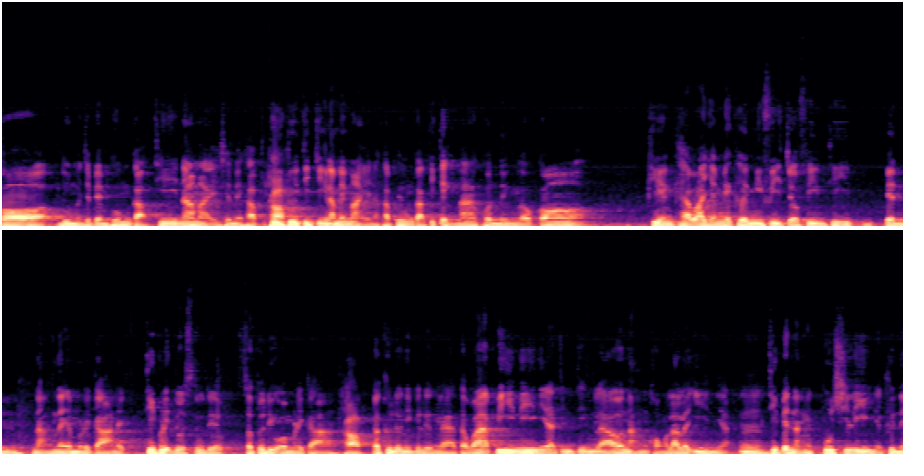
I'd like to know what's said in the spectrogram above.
ก็ดูเหมือนจะเป็นผู้กำกับที่หน้าใหม่ใช่ไหมครับครับคือจริง ๆ แล้วไม่ใหม่นะครับเป็นผู้กำกับที่เก่งมากคนหนึ่งแล้วก็เพียงแค่ว่ายังไม่เคยมี feature film ที่เป็นหนังในอเมริกาในที่ผลิตโดยสตูดิโอสตูดิโออเมริกา ครับ ก็คือเรื่องนี้เป็นเรื่องแรก แต่ว่าปีนี้เนี่ยจริง ๆ แล้วหนังของลาลาอีนเนี่ยอืม ที่เป็นหนังผู้ชิลีเนี่ยคือเน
